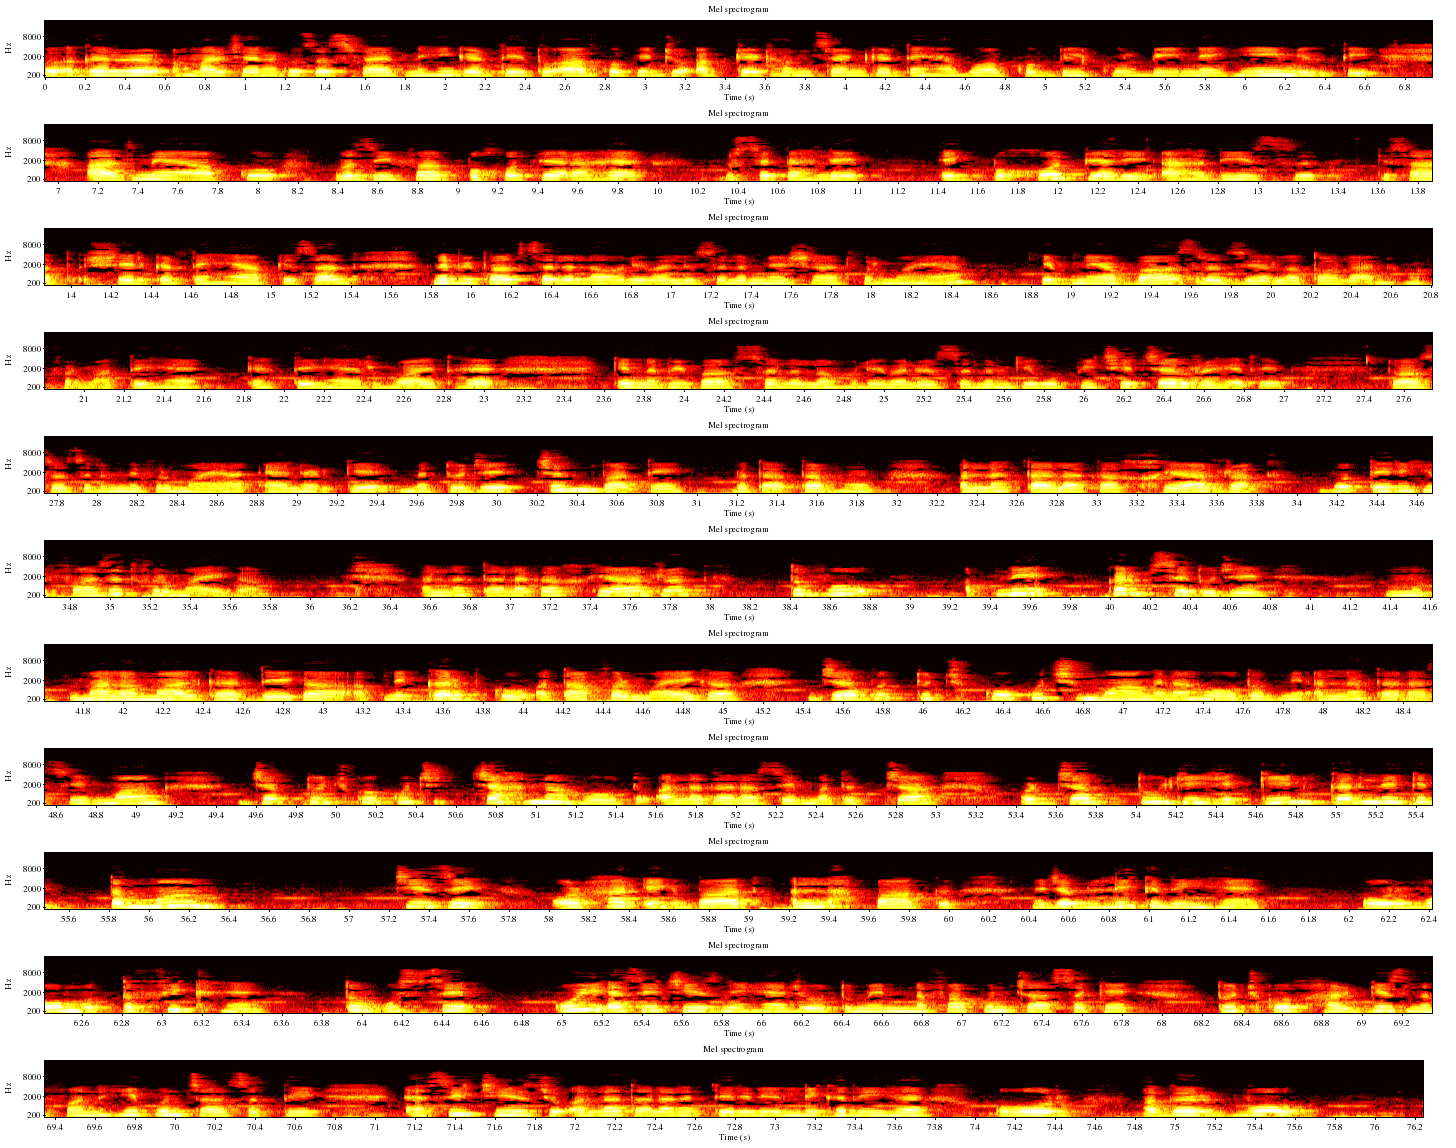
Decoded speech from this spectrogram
آپ اگر ہمارے چینل کو سبسکرائب نہیں کرتے تو آپ کو پھر جو اپڈیٹ ہم سینڈ کرتے ہیں وہ آپ کو بالکل بھی نہیں ملتی۔ آج میں آپ کو وظیفہ بہت پیارا ہے۔ اس سے پہلے ایک بہت پیاری احادیث کے ساتھ شیئر کرتے ہیں آپ کے ساتھ۔ نبی پاک صلی اللہ علیہ وسلم نے شاید فرمایا، ابن عباس رضی اللہ تعالیٰ عنہ فرماتے ہیں، کہتے ہیں، روایت ہے کہ نبی پاک صلی اللہ علیہ وسلم کے وہ پیچھے چل رہے تھے۔ تو آپ صلی اللہ علیہ وسلم نے فرمایا، اے لڑکے، میں تجھے چند باتیں بتاتا ہوں۔ اللہ تعالیٰ کا خیال رکھ، وہ تیری حفاظت فرمائے گا۔ اللہ تعالیٰ کا خیال رکھ تو وہ اپنے کرب سے تجھے مالا مال کر دے گا، اپنے کرب کو عطا فرمائے گا۔ جب تجھ کو کچھ مانگنا ہو تو اپنے اللہ تعالیٰ سے مانگ، جب تجھ کو کچھ چاہنا ہو تو اللہ تعالیٰ سے مدد چاہ۔ اور جب تو یہ یقین کر لے کہ تمام چیزیں اور ہر ایک بات اللہ پاک نے جب لکھ دی ہیں اور وہ متفق ہیں، تو اس سے کوئی ایسی چیز نہیں ہے جو تمہیں نفع پہنچا سکے، تجھ کو ہرگز نفع نہیں پہنچا سکتی۔ ایسی چیز جو اللہ تعالیٰ نے تیرے لیے لکھ دی ہے، اور اگر وہ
